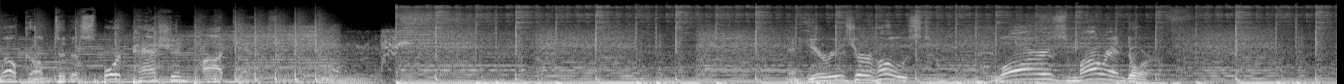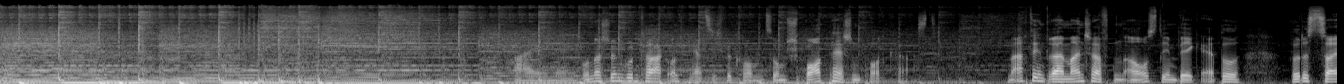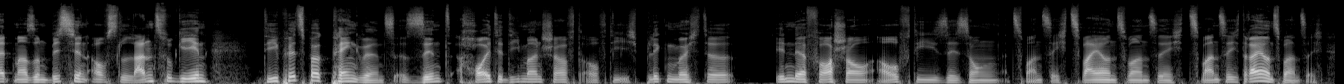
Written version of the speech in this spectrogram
Welcome to the Sport Passion Podcast. And here is your host, Lars Marendorf. Einen wunderschönen guten Tag und herzlich willkommen zum Sport Passion Podcast. Nach den drei Mannschaften aus dem Big Apple wird es Zeit, mal so ein bisschen aufs Land zu gehen. Die Pittsburgh Penguins sind heute die Mannschaft, auf die ich blicken möchte in der Vorschau auf die Saison 2022-2023.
